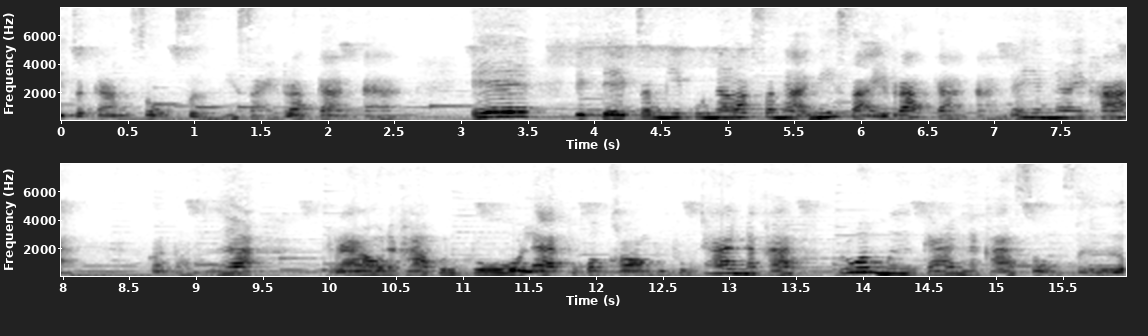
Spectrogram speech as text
กิจกรรมส่งเสริมนิสัยรักการอ่านเอะเด็กๆจะมีคุณลักษณะนิสัยรักการอ่านได้ยังไงคะก็ต่อเมื่อเรานะคะคุณครูและผู้ปกครองทุกๆท่านนะคะ ร่วมมือกันนะคะส่งเสริม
